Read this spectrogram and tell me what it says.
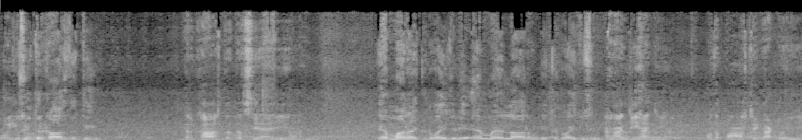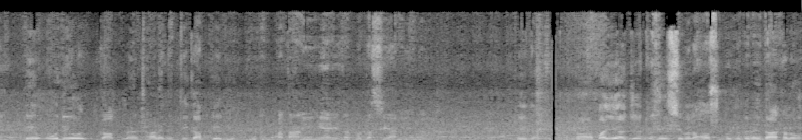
ਕੋਈ ਤੁਸੀਂ ਦਰਖਾਸਤ ਦਿੱਤੀ? ਦਰਖਾਸਤ ਤਾਂ ਦੱਸਿਆ ਹੈ ਜੀ ਹੁਣ। ਐਮ ਆਰ ਆਈ ਕਟਵਾਈ ਜਿਹੜੀ ਐਮ ਐਲ ਆਰ ਹੁੰਦੀ ਕਟਵਾਈ ਤੁਸੀਂ? ਹਾਂਜੀ ਹਾਂਜੀ। ਉਹ ਤਾਂ ਪੰਜ ਤੇ ਘੱਟ ਹੋਈ ਜੀ। ਤੇ ਉਹਦੇ ਉਹ ਕਾਪ ਮੈਂ ਥਾਣੇ ਦਿੱਤੀ ਕਾਪੀ ਉਹਦੀ? ਪਤਾ ਨਹੀਂ ਜੀ ਹਜੇ ਤੱਕ ਕੋਈ ਦੱਸਿਆ ਨਹੀਂ ਹੈਗਾ। ਠੀਕ ਹੈ। ਹਾਂ ਭਾਜੀ ਅੱਜ ਤੁਸੀਂ ਸਿਵਲ ਹਸਪੀਟਲ ਦੇ ਵਿੱਚ ਦਾਖਲ ਹੋ।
